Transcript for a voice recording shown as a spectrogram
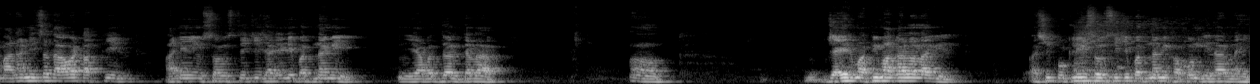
मानहानीचा दावा टाकतील आणि संस्थेची झालेली बदनामी याबद्दल त्याला जाहीर माफी मागायला लावेल अशी कुठलीही संस्थेची बदनामी खपवून घेणार नाही.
